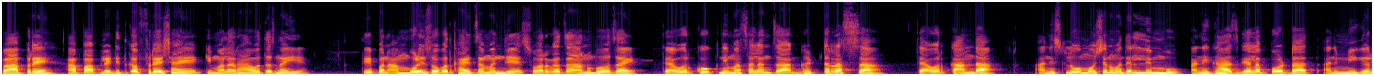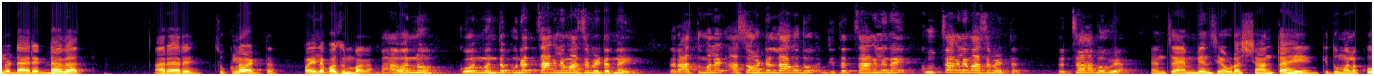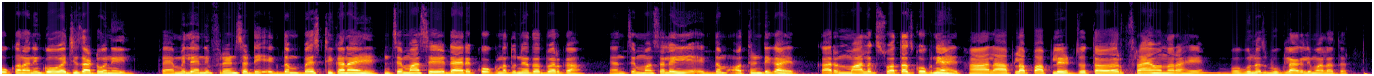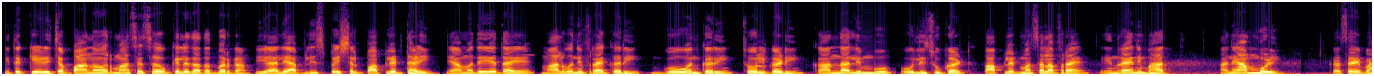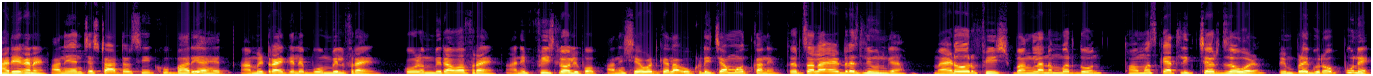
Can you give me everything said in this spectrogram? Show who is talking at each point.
Speaker 1: बाप रे हा पापलेट इतका फ्रेश आहे की मला राहवतच नाहीये. ते पण आंबोळीसोबत खायचं म्हणजे स्वर्गाचा अनुभवच आहे. त्यावर कोकणी मसाल्यांचा घट्ट रस्सा त्यावर कांदा आणि स्लो मोशनमध्ये लिंबू. आणि घास गेला पोटात आणि मी गेलो डायरेक्ट ढगात. अरे अरे चुकलं वाटतं. पहिल्यापासून बघा. भावांनो कोण म्हणतं पुण्यात चांगले मासे भेटत नाही? तर आज तुम्हाला एक असं हॉटेल दाखवतो जिथं चांगले नाही खूप चांगले मासे भेटतात. तर चला बघूया. यांचा अँबियन्स एवढा शांत आहे की तुम्हाला कोकण आणि गोव्याचीच आठवण येईल. फॅमिली आणि फ्रेंडसाठी एकदम बेस्ट ठिकाण आहे यांचे मासे डायरेक्ट कोकणातून येतात बरं का. यांचे मसालेही एकदम ऑथेंटिक आहेत. कारण मालक स्वतःच कोकणी आहेत. हा आला आपला पापलेट जो तव्यावर फ्राय होणार आहे. बघूनच भूक लागली मला तर. इथे केळीच्या पानावर मासे सर्व केले जातात बरं का. ही आली आपली स्पेशल पापलेट थाळी. यामध्ये येत आहे Malvani fry curry Goan curry solkadhi कांदा लिंबू ओली सुकट पापलेट मसाला फ्राय इंद्रायणी भात आणि आंबोळी. कसं आहे? भारी आहे का नाही? आणि यांचे स्टार्टर्स ही खूप भारी आहेत. आम्ही ट्राय केले बोंबील फ्राय. कोळंबी रवा फ्राय आणि फिश लॉलीपॉप. आणि शेवट केला उकडीच्या मोदकाने. तर चला ऍड्रेस लिहून घ्या. मॅडोवर फिश बंगला नंबर दोन थॉमस कॅथलिक चर्च जवळ पिंपळे गुरव पुणे.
